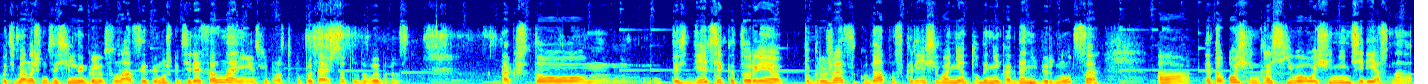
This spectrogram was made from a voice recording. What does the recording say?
у тебя начнутся сильные галлюцинации, ты можешь потерять сознание, если просто попытаешься оттуда выбраться. Так что, то есть дети, которые погружаются куда-то, скорее всего, они оттуда никогда не вернутся. А, это очень красиво, очень интересно,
